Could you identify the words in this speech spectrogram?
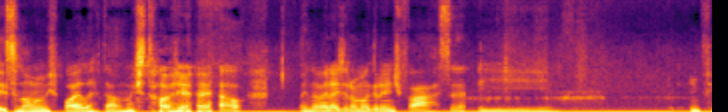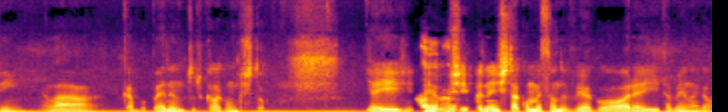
isso não é um spoiler, tá? Uma história real. Mas na verdade era uma grande farsa e. Enfim, ela acabou perdendo tudo que ela conquistou. E aí eu e o Chip a gente tá começando a ver agora e tá bem legal.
